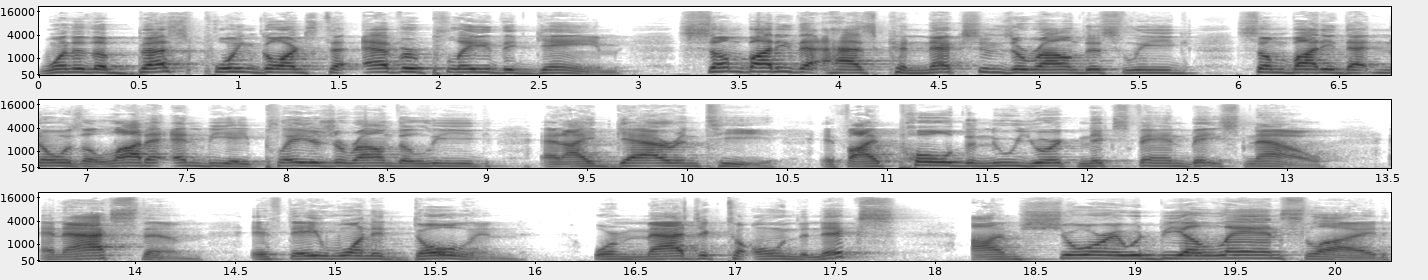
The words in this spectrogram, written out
one of the best point guards to ever play the game, somebody that has connections around this league, somebody that knows a lot of NBA players around the league, and I guarantee if I polled the New York Knicks fan base now and asked them if they wanted Dolan or Magic to own the Knicks, I'm sure it would be a landslide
